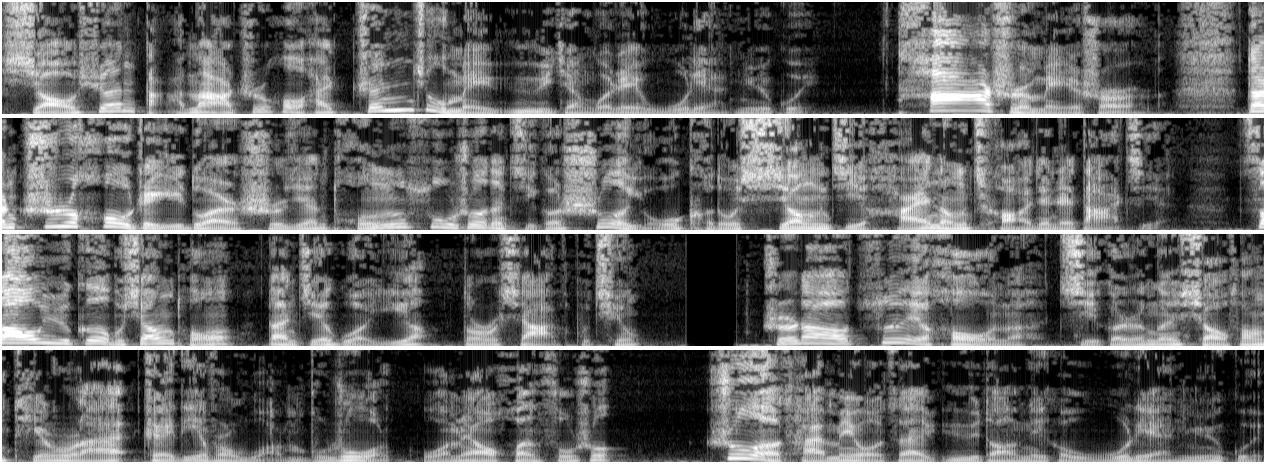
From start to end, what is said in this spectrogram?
小轩打那之后还真就没遇见过这无脸女鬼。他是没事了，但之后这一段时间，同宿舍的几个舍友可都相继还能瞧见这大姐。遭遇各不相同，但结果一样，都是吓得不轻。直到最后呢，几个人跟校方提出来，这地方我们不住了，我们要换宿舍，这才没有再遇到那个无脸女鬼。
